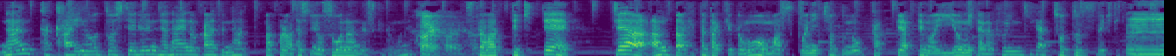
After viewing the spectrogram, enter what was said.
なんか変えようとしてるんじゃないのかなってな、まあこれ私の予想なんですけどもね。はいはい、はい、伝わってきて、じゃああんたは下手だけども、まあそこにちょっと乗っかってやってもいいよみたいな雰囲気がちょっとずつできてきてるんですね。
